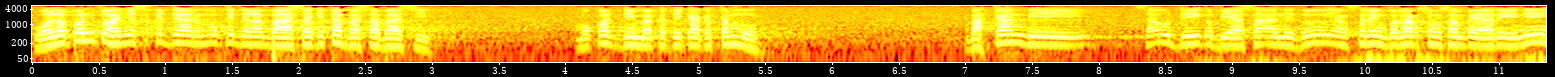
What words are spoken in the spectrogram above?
Walaupun itu hanya sekedar mungkin dalam bahasa kita bahasa basi. Mukaddimah ketika ketemu. Bahkan di Saudi kebiasaan itu yang sering berlangsung sampai hari ini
